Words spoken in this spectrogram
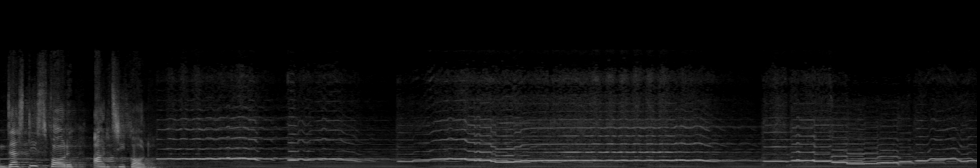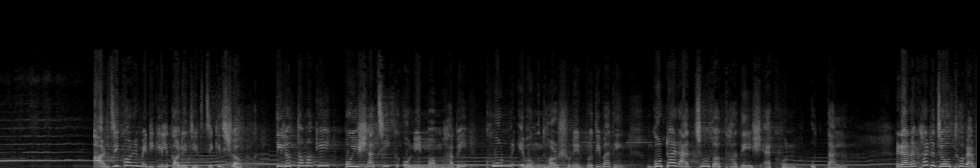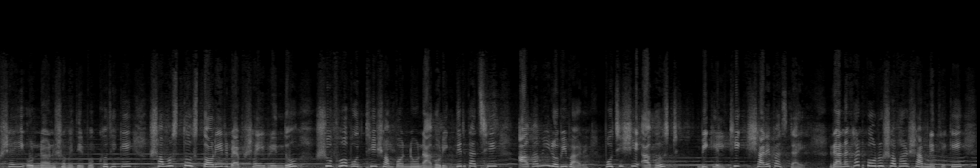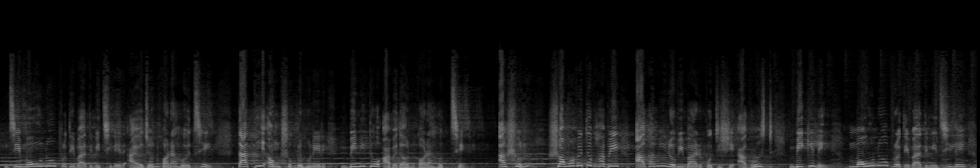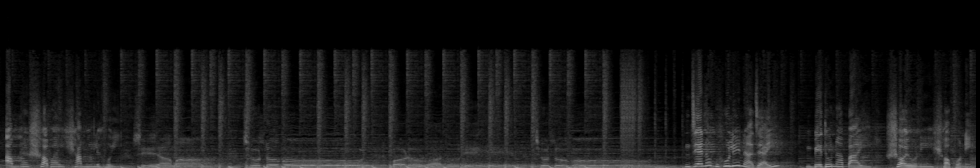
জাস্টিস ফর আরজি কর। আরজিকর মেডিকেল কলেজের চিকিৎসক। তিলোত্তমাকে পৈশাচিক ও নির্মমভাবে খুন এবং ধর্ষণের প্রতিবাদে গোটা রাজ্য তথা দেশ এখন উত্তাল। রানাঘাট যৌথ ব্যবসায়ী উন্নয়ন সমিতির পক্ষ থেকে সমস্ত স্তরের ব্যবসায়ী বৃন্দ, শুভ বুদ্ধি সম্পন্ন নাগরিকদের কাছে আগামী রবিবার পঁচিশে আগস্ট বিকেল ঠিক সাড়ে পাঁচটায় রানাঘাট পৌরসভার সামনে থেকে যে মৌন প্রতিবাদ মিছিলের আয়োজন করা হয়েছে তাতে অংশগ্রহণের বিনীত আবেদন করা হচ্ছে। আসুন সমবেতভাবে আগামী রবিবার পঁচিশে আগস্ট বিকেলে মৌন প্রতিবাদ মিছিলে আমরা সবাই সামিল হই। সে আমার ছোট বোন বড় আদরের ছোট বোন। যেন ভুলে না যাই বেদনা পাই শয়নে স্বপনে।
